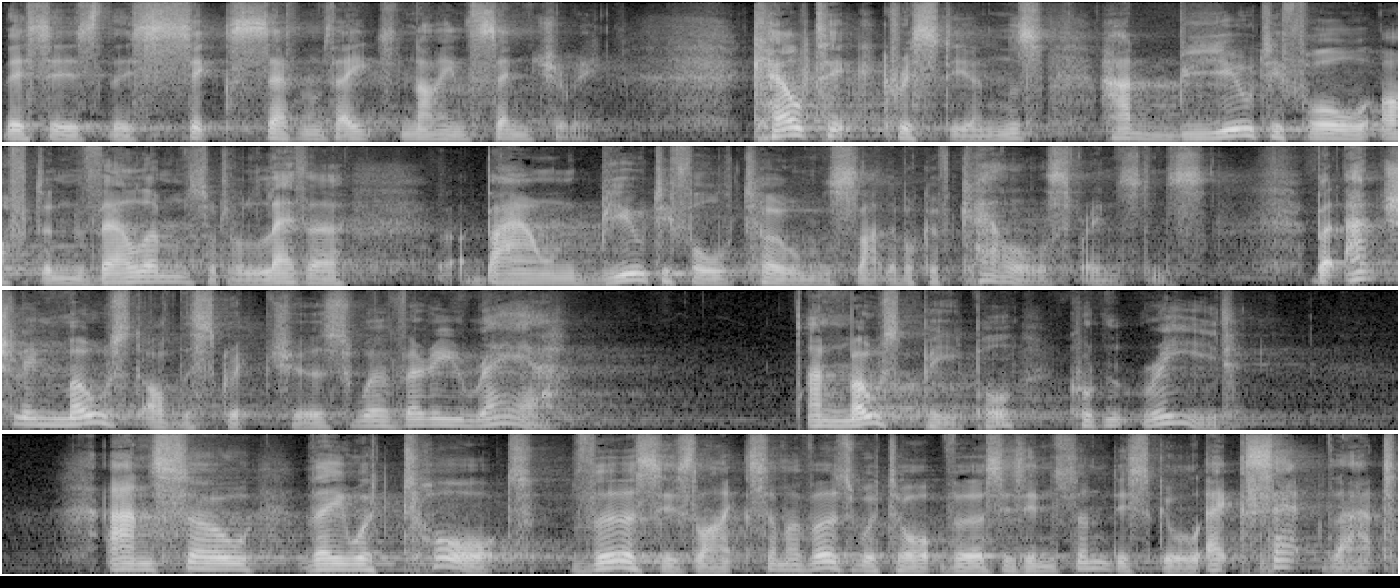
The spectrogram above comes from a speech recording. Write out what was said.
this is the 6th, 7th, 8th, 9th century. Celtic Christians had beautiful, often vellum, sort of leather bound, beautiful tomes, like the Book of Kells, for instance. But actually, most of the scriptures were very rare. And most people couldn't read. And so they were taught verses like some of us were taught verses in Sunday school, except that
